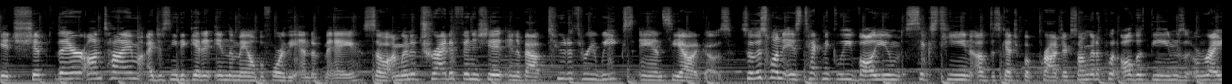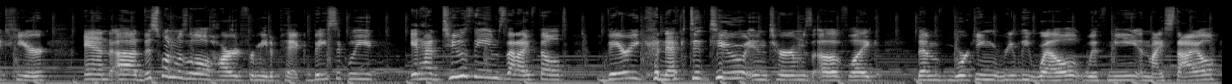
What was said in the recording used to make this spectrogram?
it shipped there on time, I just need to get it in the mail before the end of May. So I'm gonna try to finish it in about two to three weeks and see how it goes. So this one is technically volume 16 of the sketchbook project. So I'm gonna put all the themes right here. And uh, this one was a little hard for me to pick. Basically, it had two themes that I felt very connected to in terms of like them working really well with me and my style.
